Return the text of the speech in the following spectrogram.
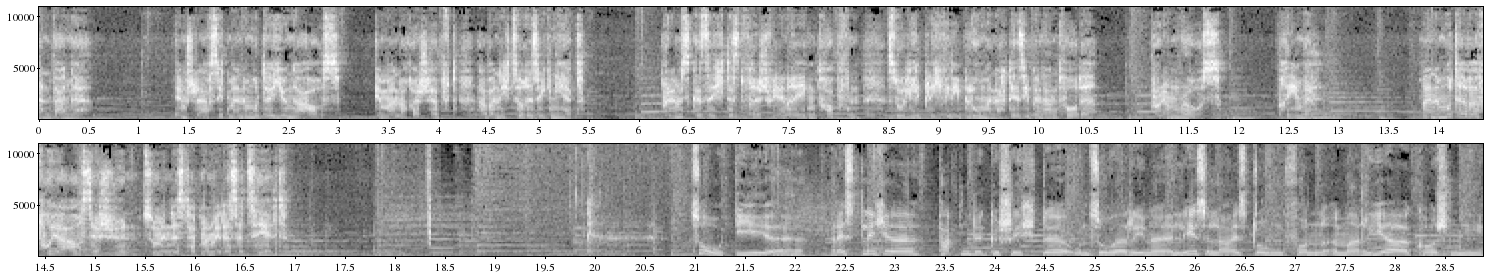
an Wange. Im Schlaf sieht meine Mutter jünger aus, immer noch erschöpft, aber nicht so resigniert. Prims Gesicht ist frisch wie ein Regentropfen, so lieblich wie die Blume, nach der sie benannt wurde. Primrose. Primel. Meine Mutter war früher auch sehr schön, zumindest hat man mir das erzählt. So, die äh, restliche packende Geschichte und souveräne Leseleistung von Maria Koschny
